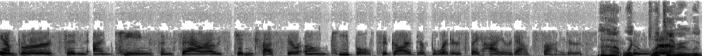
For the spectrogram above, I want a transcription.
emperors and, and kings and pharaohs didn't trust their own people to guard their borders. They hired outsiders. Uh-huh. What what were, time are we,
